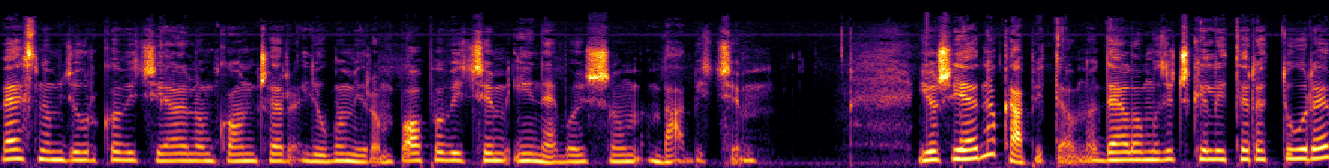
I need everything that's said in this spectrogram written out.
Vesnom Đurković, Jelenom Končar, Ljubomirom Popovićem i Nebojšom Babićem. Još jedno kapitalno delo muzičke literature,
